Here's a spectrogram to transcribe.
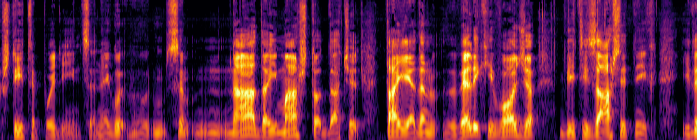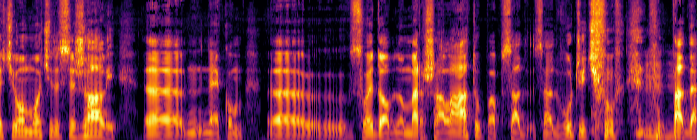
štite pojedinca, nego se nada i mašta da će taj jedan veliki vođa biti zaštitnik i da će on moći da se žali uh, nekom uh, svojedobnom maršalatu, pa sad, sad Vučiću, mm -hmm. pa da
